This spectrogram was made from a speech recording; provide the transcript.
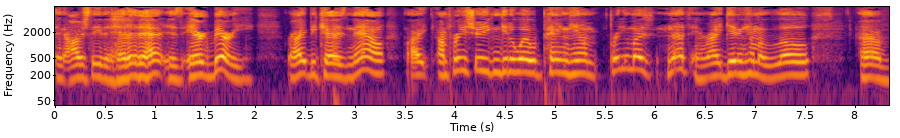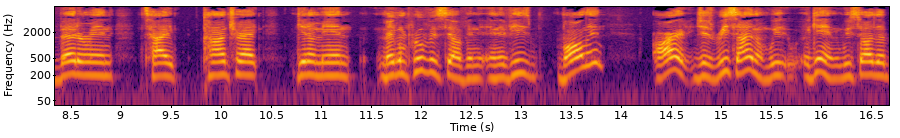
And obviously, the head of that is Eric Berry, right? Because now, like, I'm pretty sure you can get away with paying him pretty much nothing, right? Giving him a low uh, veteran type contract, get him in, make him prove himself. And, and if he's balling, all right, just re-sign him. We again, we saw the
